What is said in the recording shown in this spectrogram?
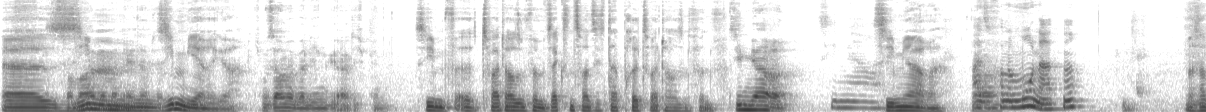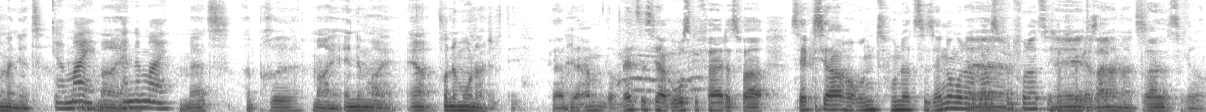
äh, sieben, siebenjähriger. Ich muss auch mal überlegen, wie alt ich bin. Sieben, äh, 2005, 26. April 2005. Sieben Jahre. Sieben Jahre. Sieben Jahre. Also von einem Monat, ne? Was haben wir denn jetzt? Ja, Mai. Ende Mai. März, April, Mai. Ende Mai. Ja, von einem Monat. Richtig. Ja, wir haben doch letztes Jahr groß gefeiert. Das war sechs Jahre und 100. Sendung oder was? 500? Ich hab's nee, vergessen. 300. 300, genau.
